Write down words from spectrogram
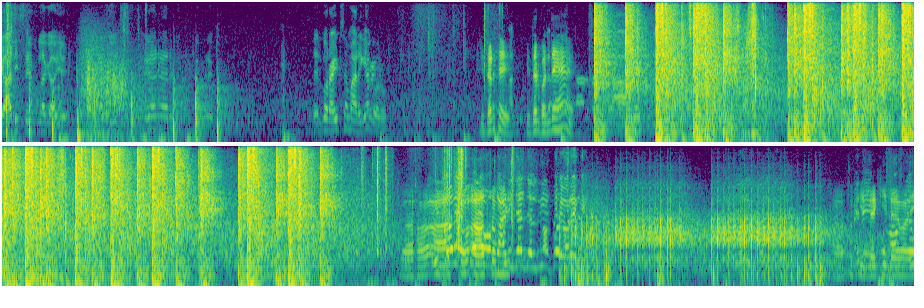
गाड़ी सेफ़ लगाओ ये। अरे अरे तेरे को राइट से मारे क्या गौरव। इधर थे इधर बंदे हैं? हाँ, आज तो है, आज तो गाड़ी मि- जल जल रही है और एक है आज तो मैंने किले knock भाई।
